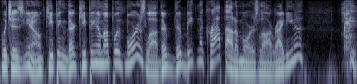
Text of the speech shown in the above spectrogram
which is you know keeping they're keeping them up with Moore's law. They're they're beating the crap out of Moore's law, right, Ina?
